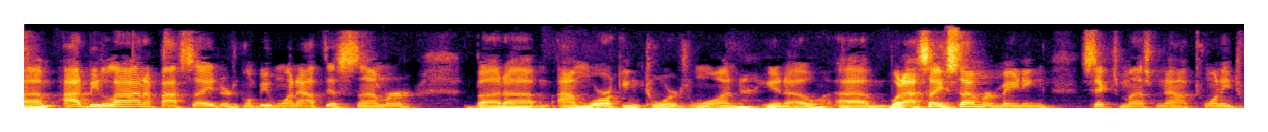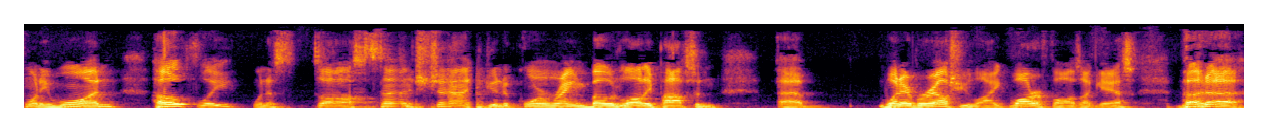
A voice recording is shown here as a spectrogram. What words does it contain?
Um, I'd be lying if I say there's going to be one out this summer, but um, I'm working towards one, you know. Um, when I say summer, meaning six months from now, 2021, hopefully, when it's all sunshine, unicorn, rainbows, lollipops, and uh, whatever else you like, waterfalls, I guess. But uh,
